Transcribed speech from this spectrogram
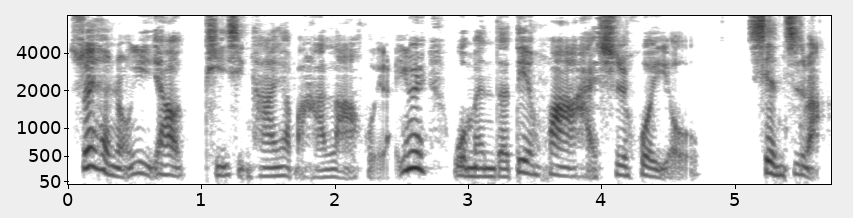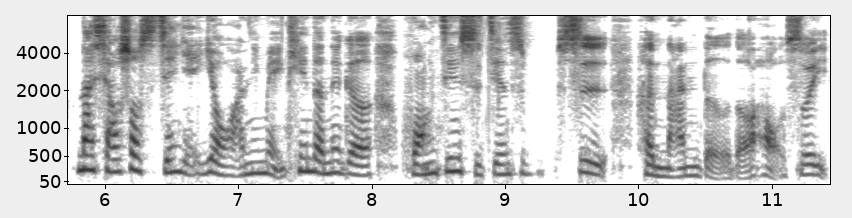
所以很容易要提醒他要把他拉回来，因为我们的电话还是会有。限制嘛，那销售时间也有啊。你每天的那个黄金时间是是很难得的哈，所以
